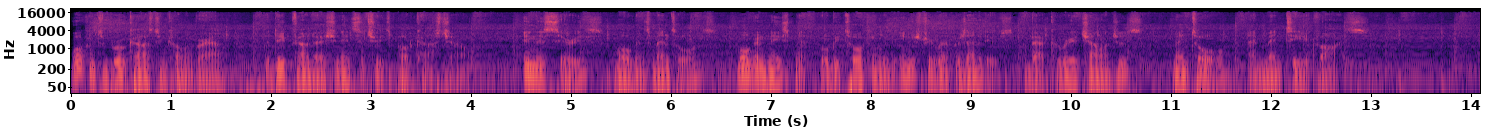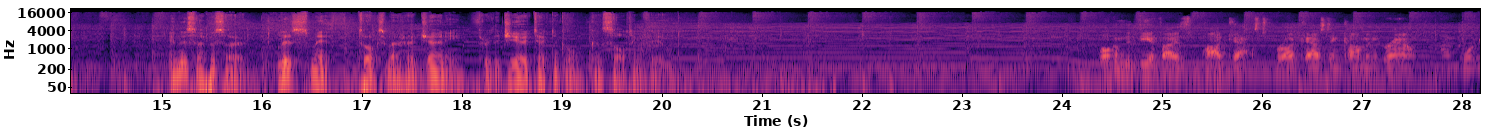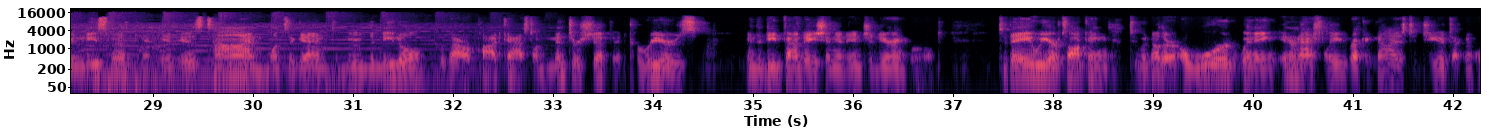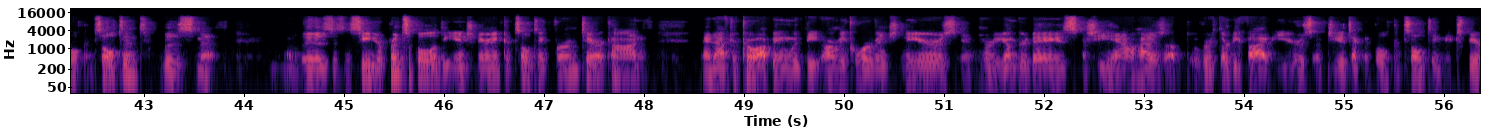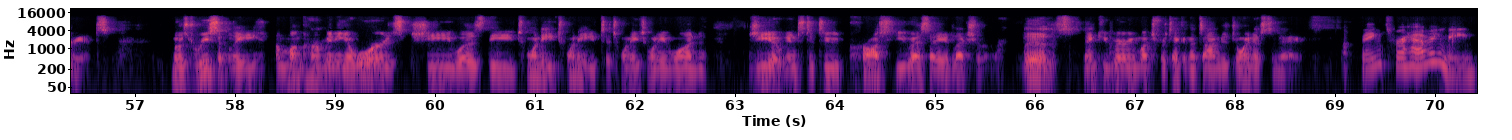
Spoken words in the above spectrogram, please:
Welcome to Broadcasting Common Ground, the Deep Foundation Institute's podcast channel. In this series, Morgan's Mentors, Morgan NeSmith will be talking with industry representatives about career challenges, mentor, and mentee advice. In this episode, Liz Smith talks about her journey through the geotechnical consulting field. Welcome to DFI's podcast, Broadcasting Common Ground. I'm Morgan NeSmith, and it is time once again to move the needle with our podcast on mentorship and careers in the Deep Foundation and engineering world. Today, we are talking to another award winning, internationally recognized geotechnical consultant, Liz Smith. Liz is a senior principal at the engineering consulting firm Terracon and after co-oping with the Army Corps of Engineers in her younger days, she now has up over 35 years of geotechnical consulting experience. Most recently, among her many awards, she was the 2020 to 2021 Geo Institute Cross USA lecturer. Liz, thank you very much for taking the time to join us today. Thanks for having me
